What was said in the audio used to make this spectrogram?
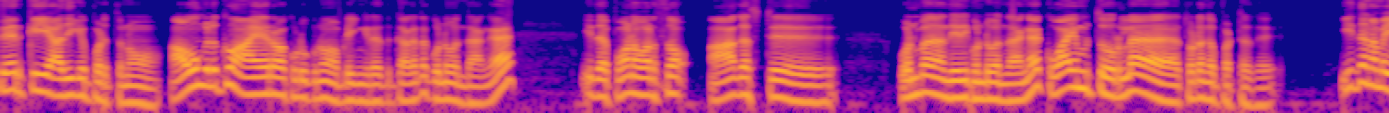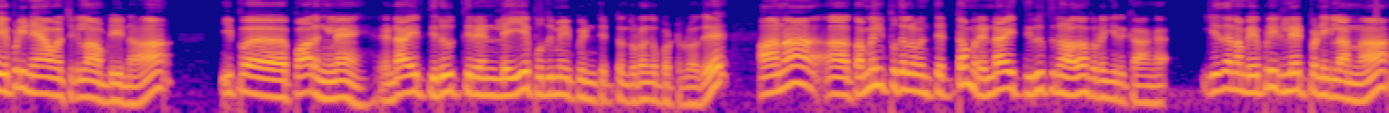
சேர்க்கையை அதிகப்படுத்தணும். அவங்களுக்கும் ஆயிரம் ரூபா கொடுக்கணும் அப்படிங்கிறதுக்காக தான் கொண்டு வந்தாங்க. இதை போன வருஷம் ஆகஸ்ட்டு ஒன்பதாம் தேதி கொண்டு வந்தாங்க. கோயம்புத்தூரில் தொடங்கப்பட்டது. இதை நம்ம எப்படி ஞாபகம் வச்சுக்கலாம் அப்படின்னா இப்போ பாருங்களேன் ரெண்டாயிரத்தி இருபத்தி ரெண்டுலேயே புதுமை பெண் திட்டம் தொடங்கப்பட்டுள்ளது. ஆனால் தமிழ் புதல்வன் திட்டம் ரெண்டாயிரத்தி இருபத்தி நாலு தான் தொடங்கியிருக்காங்க. இதை நம்ம எப்படி ரிலேட் பண்ணிக்கலாம்னா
